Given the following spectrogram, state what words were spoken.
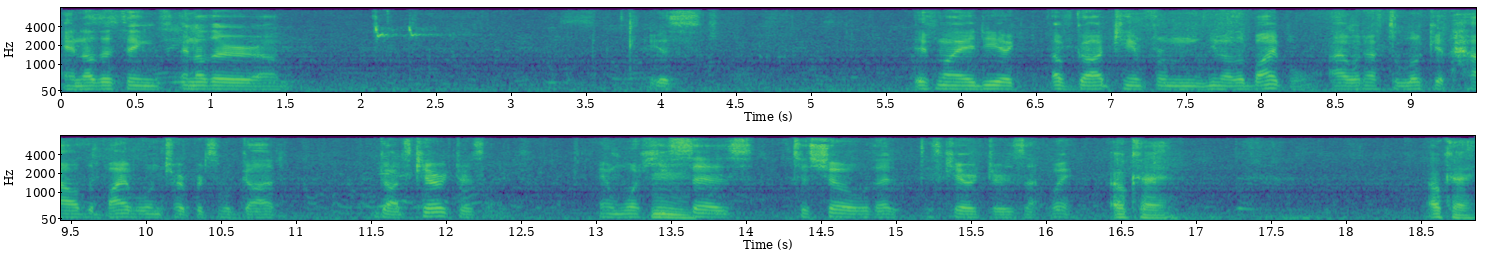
and other things, and other um, I guess if my idea of God came from you know the Bible, I would have to look at how the Bible interprets what God God's character is like, and what He Hmm. says to show that His character is that way. Okay. Okay.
